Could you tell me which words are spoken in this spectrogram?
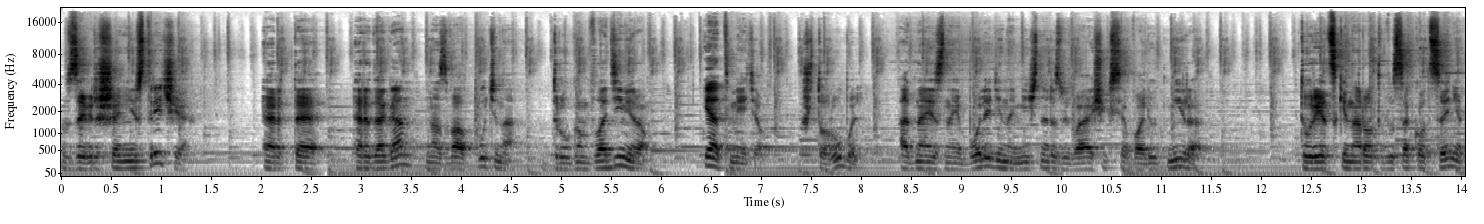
В завершении встречи РТ Эрдоган назвал Путина другом Владимиром и отметил, что рубль – одна из наиболее динамично развивающихся валют мира. Турецкий народ высоко ценит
